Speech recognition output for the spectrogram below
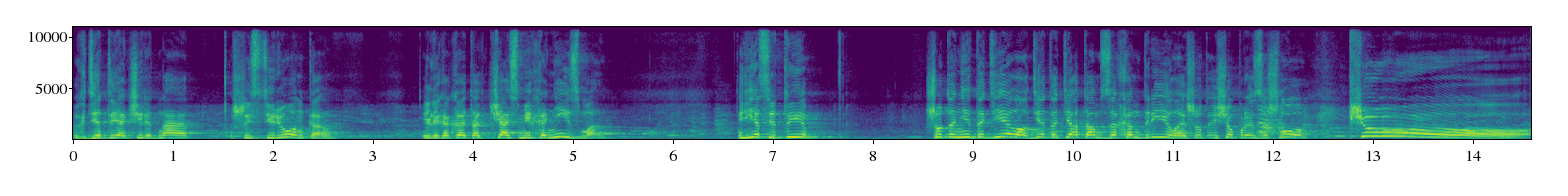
где ты очередная шестеренка или какая-то часть механизма, если ты что-то не доделал, где-то тебя там захандрило, и что-то еще произошло, пью!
